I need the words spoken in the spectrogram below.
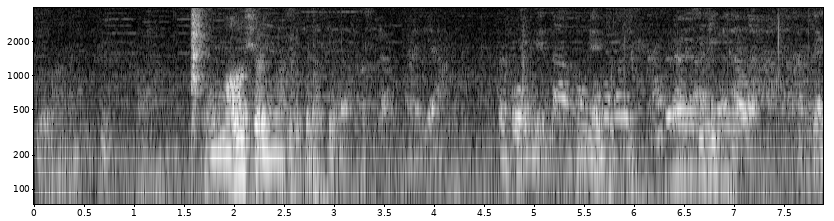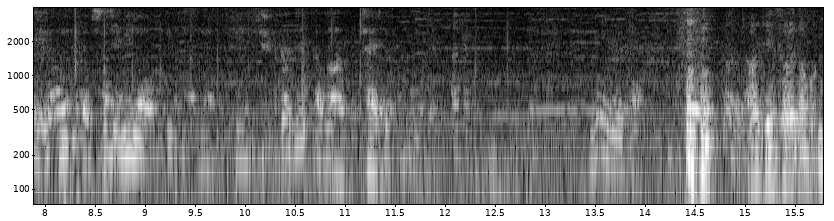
ですけどもう真後ろにいます池崎相手にされたのかな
